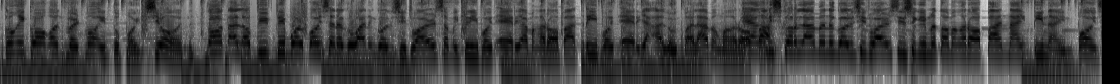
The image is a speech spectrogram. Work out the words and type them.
Kung i-convert mo into points yun, total of 54 points na nagawa ng Golden State Warriors sa may 3-point area mga ropa. 3-point area alone pa lamang mga ropa. Kaya ang score lamang ng Golden State Warriors sa game na to mga ropa, 99 points.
